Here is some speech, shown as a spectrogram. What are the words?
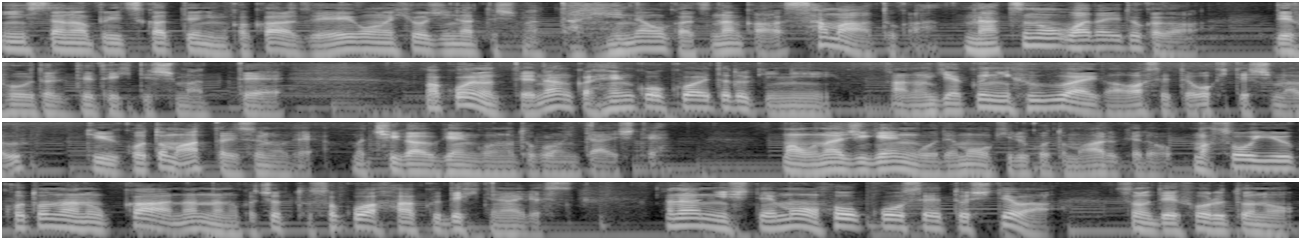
インスタのアプリ使ってるにもかかわらず英語の表示になってしまったり、なおかつなんかサマーとか夏の話題とかがデフォルトで出てきてしまって、まあ、こういうのってなんか変更を加えた時にあの逆に不具合が合わせて起きてしまうっていうこともあったりするので、まあ、違う言語のところに対して。まあ、同じ言語でも起きることもあるけど、まあ、そういうことなのか何なのかちょっとそこは把握できてないです。まあ、何にしても方向性としてはそのデフォルトの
